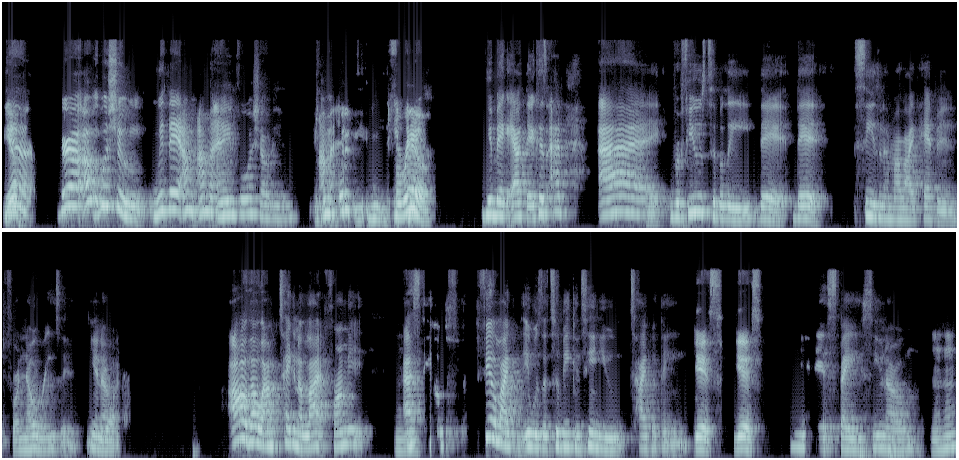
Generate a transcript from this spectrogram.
Yep. Yeah. Girl, oh well shoot. With that, I'm I'm gonna aim for a show then. I'm a, for real. Get back out there. Cause I I refuse to believe that that season of my life happened for no reason, you know. Yeah. Although I'm taking a lot from it, mm-hmm. I still feel like it was a to be continued type of thing. Yes, yes. In that space, you know, mm-hmm.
